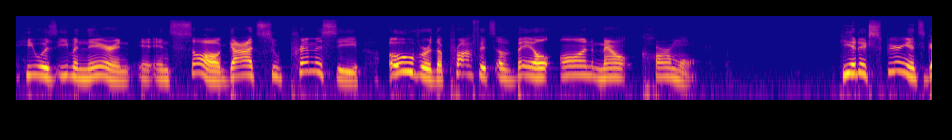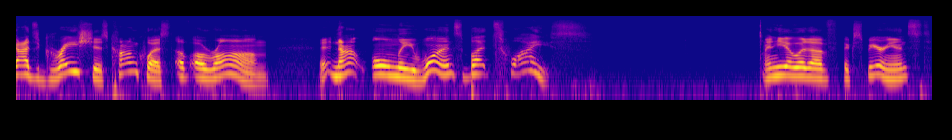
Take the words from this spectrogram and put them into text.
he was even there and, and saw God's supremacy over the prophets of Baal on Mount Carmel. He had experienced God's gracious conquest of Aram, eh, not only once, but twice. And he would have experienced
